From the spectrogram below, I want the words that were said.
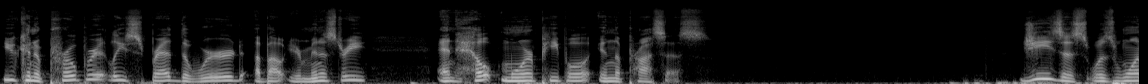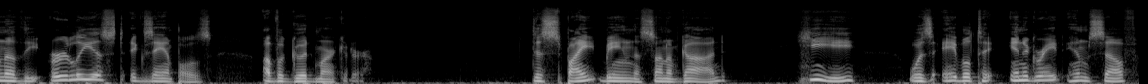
you can appropriately spread the word about your ministry and help more people in the process. Jesus was one of the earliest examples of a good marketer. Despite being the Son of God, he was able to integrate himself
